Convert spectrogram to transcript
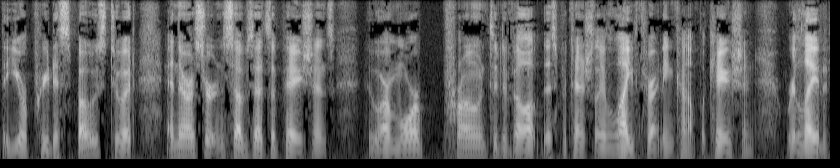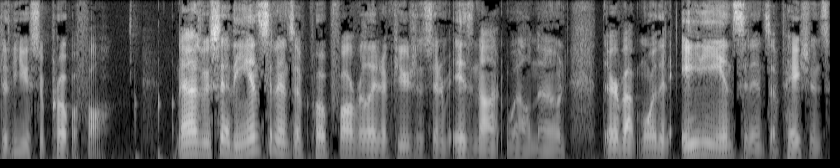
that you're predisposed to it. And there are certain subsets of patients who are more prone to develop this potentially life threatening complication related to the use of propofol. Now, as we said, the incidence of propofol related infusion syndrome is not well known. There are about more than 80 incidents of patients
